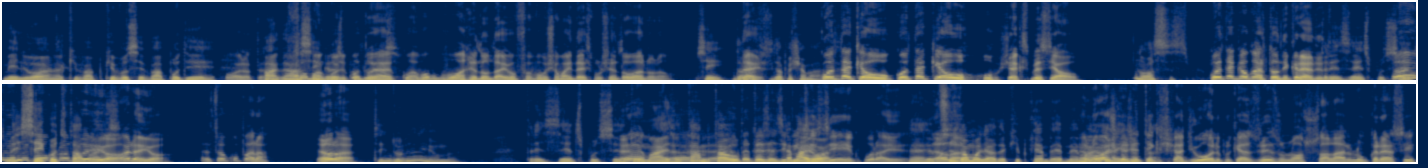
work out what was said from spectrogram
melhor, né? Que, vá, que você vai poder Olha, tá- pagar só sem uma coisa, quanto é? problemas. qu- Vamos, vamos arredondar aí, vamos, chamar em 10% ao ano ou não? Sim, dá 10. pra, dá pra chamar. Quanto né? é que é o, quanto é, que é o, o cheque especial? Nossa, Quanto é que é o cartão de crédito? 300%, Ah, nem então sei quanto tá aí, mais. ó, olha aí, ó. É só comparar. É ou não é? Sem dúvida nenhuma. 300% É, ou mais. é, tá, é, tá, tá 325, é maior. por aí. É, eu Não, preciso não é? dar uma olhada aqui, porque é, é, é É maior que a gente tem tá? que ficar de olho, porque às vezes o nosso salário não cresce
